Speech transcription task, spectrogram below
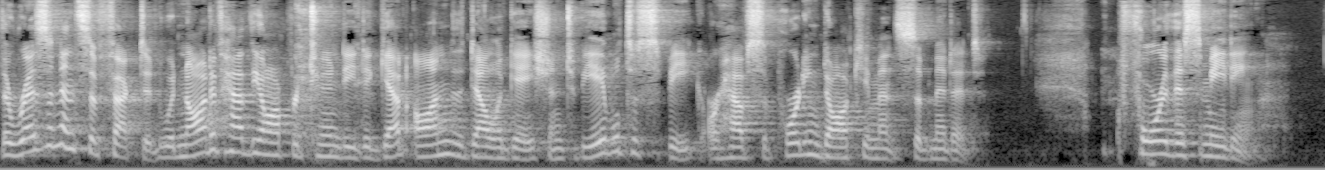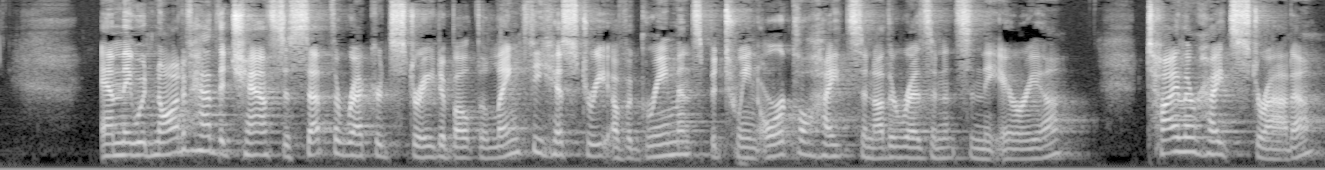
The residents affected would not have had the opportunity to get on the delegation to be able to speak or have supporting documents submitted for this meeting. And they would not have had the chance to set the record straight about the lengthy history of agreements between Oracle Heights and other residents in the area, Tyler Heights Strata,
